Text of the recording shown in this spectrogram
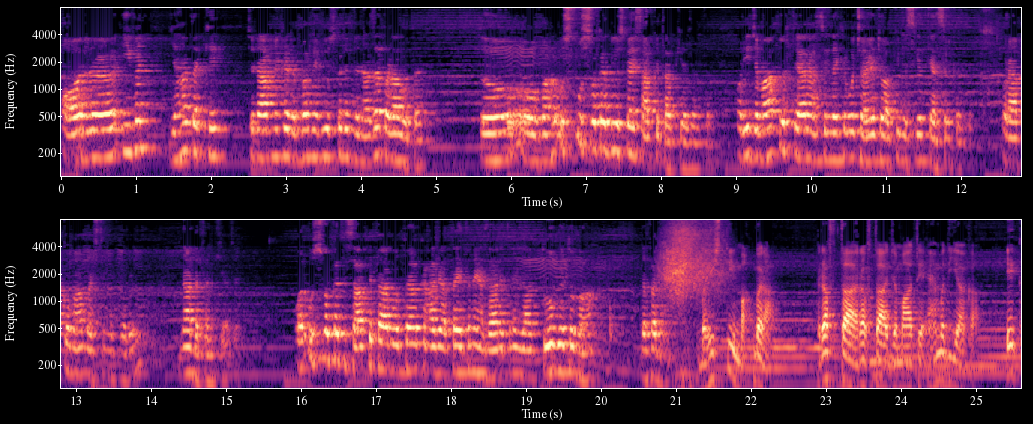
اور ایون یہاں تک کہ جناب نے کہ ربا میں بھی اس کا جب جنازہ پڑا ہوتا ہے، تو وہاں اس اس وقت بھی اس کا حساب کتاب کیا جاتا ہے۔ اور یہ جماعت کو اختیار حاصل ہے کہ وہ چاہے تو آپ کی وصیت کینسل کر دے اور آپ کو وہاں بچتی مقبرے میں نہ دفن کیا جائے۔ اور اس وقت حساب کتاب ہوتا ہے، کہا جاتا ہے اتنے ہزار، اتنے لاکھ دو گے تو وہاں دفن۔ بہشتی مقبرہ، رفتہ رفتہ جماعت احمدیہ کا ایک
